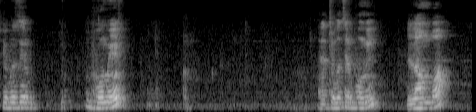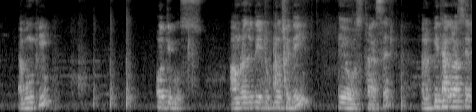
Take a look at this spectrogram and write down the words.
ত্রিভুজের ভূমি ত্রিভুজের ভূমি, লম্ব এবং কি? অতিভুজ। আমরা যদি একটু মুছে দিই, এই অবস্থায় আছে। তাহলে পিথাগোরাসের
